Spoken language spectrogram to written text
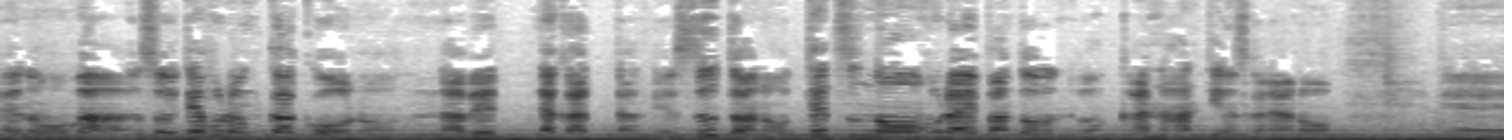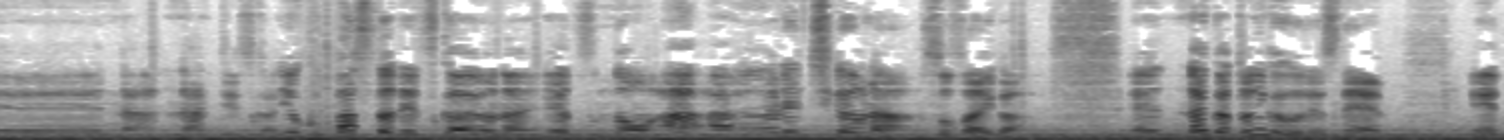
あの、まあ、そういうテフロン加工の鍋なかったんで、するとあの、鉄のフライパンと、あなんていうんですかね、あの、えー、ななんていうんですか、よくパスタで使うようなやつの、あ、ああれ違うな、素材が。えなんかとにかくですね、えっ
